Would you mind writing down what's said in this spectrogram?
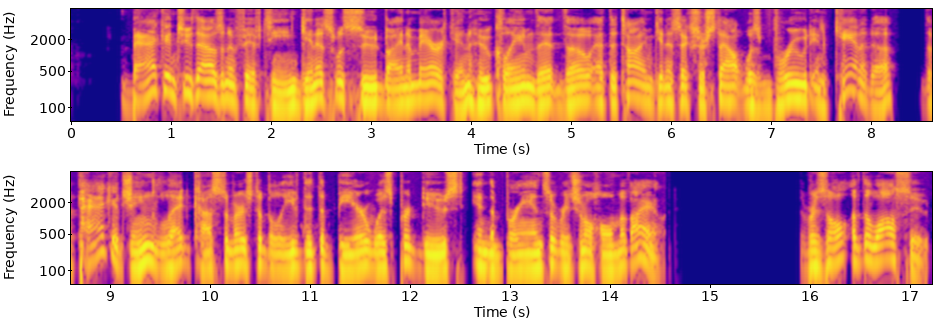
Back in 2015, Guinness was sued by an American who claimed that though at the time Guinness Extra Stout was brewed in Canada, the packaging led customers to believe that the beer was produced in the brand's original home of Ireland. The result of the lawsuit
